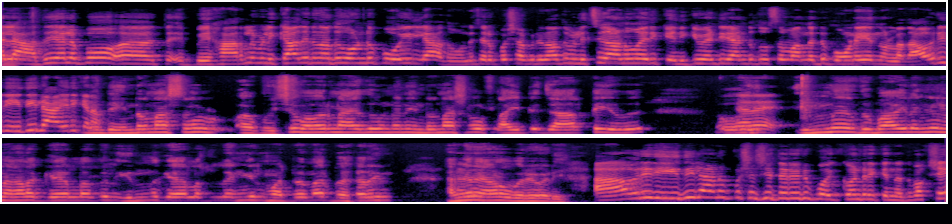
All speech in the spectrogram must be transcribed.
അല്ല അത് ചിലപ്പോ ബീഹാറിൽ വിളിക്കാതിരുന്നത് കൊണ്ട് പോയില്ല. അതുകൊണ്ട് ചിലപ്പോ ശബരിനാഥ് വിളിച്ചു കാണുമായിരിക്കും. എനിക്ക് വേണ്ടി രണ്ടു ദിവസം വന്നിട്ട് പോണേ എന്നുള്ളത്. ആ ഒരു രീതിയിലായിരിക്കണം. ഇന്റർനാഷണൽ വിശ്വപൗരനായതുകൊണ്ട് തന്നെ ഇന്റർനാഷണൽ ഫ്ലൈറ്റ് ചാർട്ട് ചെയ്ത്. ഇന്ന് ദുബായിലെങ്കിൽ നാളെ കേരളത്തിൽ ഇന്ന് കേരളത്തിലെങ്കിൽ മറ്റന്നാൾ ബഹ്റിൻ അങ്ങനെയാണോ പരിപാടി? ആ ഒരു രീതിയിലാണ് ഇപ്പൊ ശശി തരൂർ പോയിക്കൊണ്ടിരിക്കുന്നത്. പക്ഷെ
